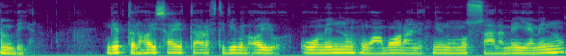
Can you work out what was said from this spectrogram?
أمبير. جبت ال high side تعرف تجيب ال I o منه هو عبارة عن اتنين ونص على مية منه.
